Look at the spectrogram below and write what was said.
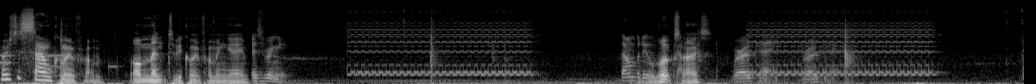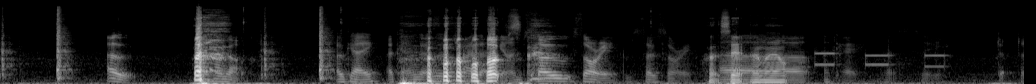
Where's this sound coming from? Or meant to be coming from in game? it's ringing. Somebody will Looks nice. We're okay. We're okay. Oh, I hung up. Okay, okay. I'm gonna, I'm gonna try that again. I'm so sorry. I'm so sorry. That's it, I'm out. Uh, Okay, let's see. Da, da,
